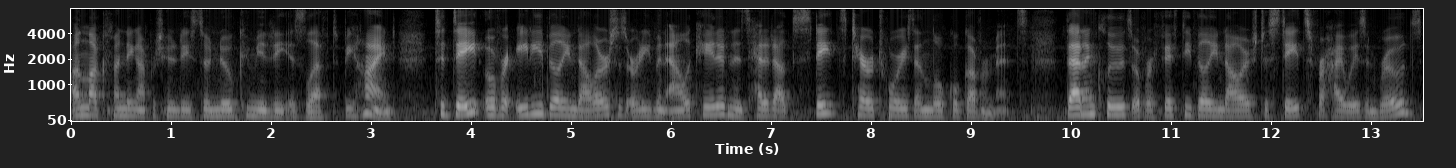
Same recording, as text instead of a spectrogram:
unlock funding opportunities so no community is left behind. To date, over $80 billion has already been allocated and is headed out to states, territories, and local governments. That includes over $50 billion to states for highways and roads,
